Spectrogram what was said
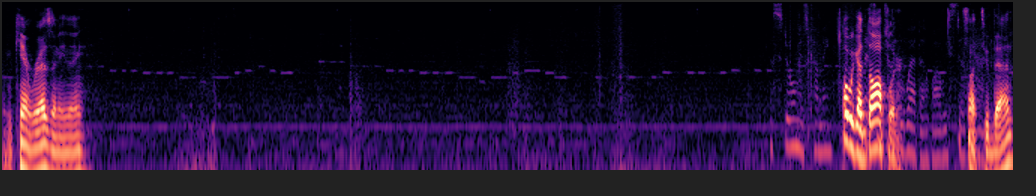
We can't res anything. The storm is coming. Oh, we got Let's Doppler. the weather while we It's not can. too bad.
